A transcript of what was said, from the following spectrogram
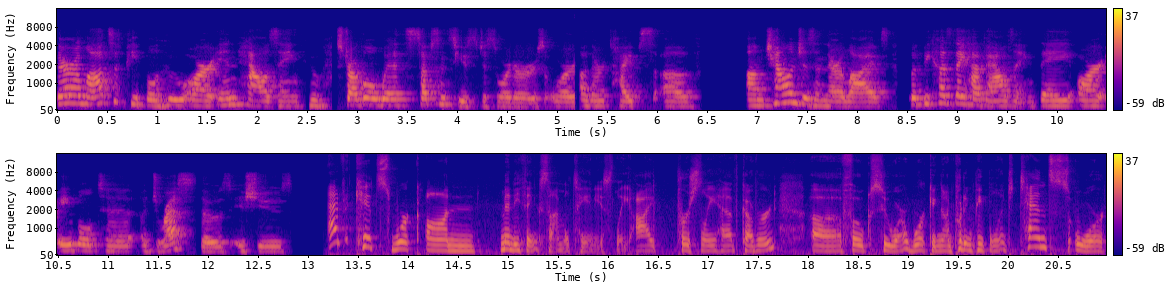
There are lots of people who are in housing who struggle with substance use disorders or other types of um, challenges in their lives, but because they have housing, they are able to address those issues. Advocates work on many things simultaneously. I personally have covered uh, folks who are working on putting people into tents or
